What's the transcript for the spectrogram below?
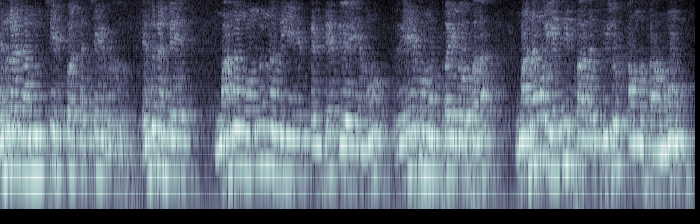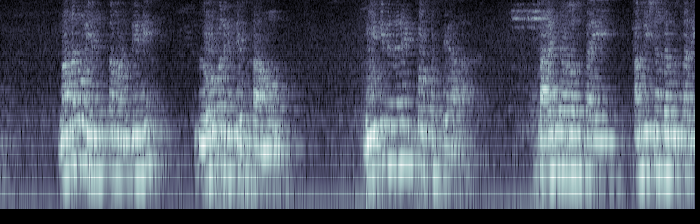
ఎందుకంటే దాని నుంచి ఎక్కువ టచ్ చేయకూడదు. ఎందుకంటే మన ముందున్నది ఏంటంటే ద్వేయము. రేపు ముప్పై లోపల మనము ఎన్ని పాలసీలు అమ్ముతాము? మనము ఎంతమందిని లోపలికి తెస్తాము? వీటి మీదనే ఫోకస్ చేయాలా? సరెండర్లు వస్తాయి కమిషన్ తగ్గుతుంది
